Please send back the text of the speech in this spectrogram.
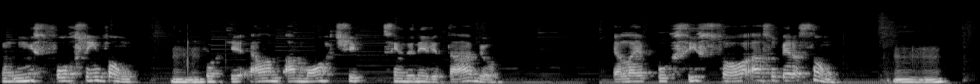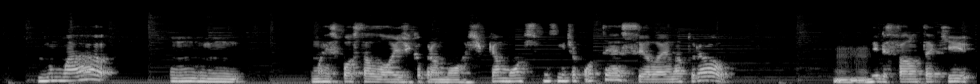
um esforço em vão, Uhum. porque ela, a morte sendo inevitável, ela é por si só a superação. Uhum. Não há um- uma resposta lógica para a morte, porque a morte simplesmente acontece, ela é natural. Uhum. Eles falam até que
